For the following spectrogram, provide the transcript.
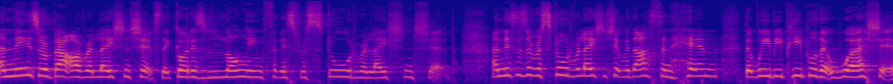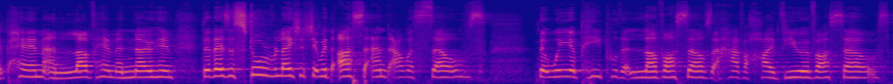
And these are about our relationships, that God is longing for this restored relationship. And this is a restored relationship with us and Him, that we be people that worship Him and love Him and know Him, that there's a restored relationship with us and ourselves that we are people that love ourselves, that have a high view of ourselves,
